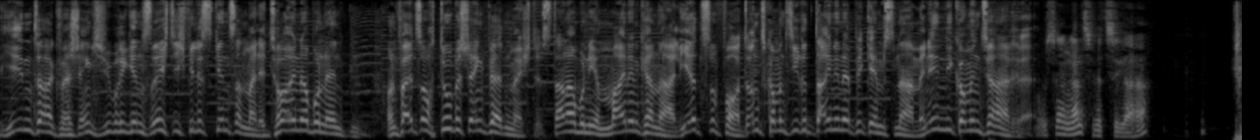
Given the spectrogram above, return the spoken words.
Jeden Tag verschenke ich übrigens richtig viele Skins an meine treuen Abonnenten. Und falls auch du beschenkt werden möchtest, dann abonniere meinen Kanal jetzt sofort und kommentiere deinen Epic Games Namen in die Kommentare. Du bist ja ein ganz witziger, hä?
